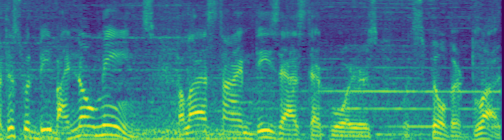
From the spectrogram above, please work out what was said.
But this would be by no means the last time these Aztec warriors would spill their blood.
